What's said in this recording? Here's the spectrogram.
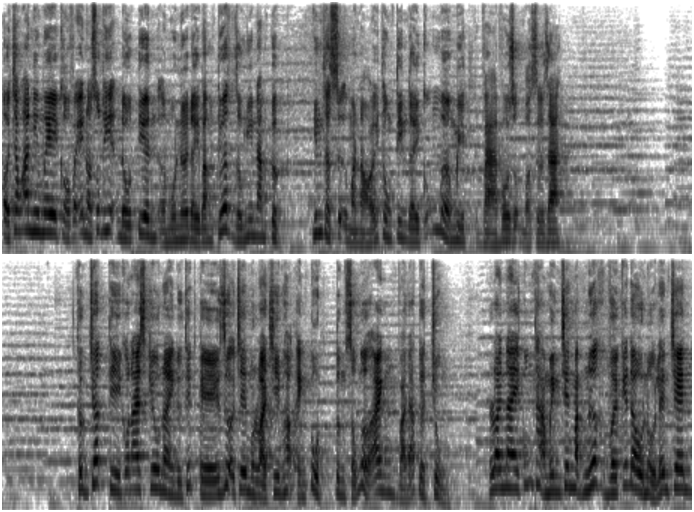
Ở trong anime có vẻ nó xuất hiện đầu tiên ở một nơi đầy băng tuyết giống như Nam Cực, nhưng thật sự mà nói thông tin đấy cũng mờ mịt và vô dụng bỏ xưa ra. Thực chất thì con Ice Cube này được thiết kế dựa trên một loài chim họng cánh cụt từng sống ở Anh và đã tuyệt chủng Loài này cũng thả mình trên mặt nước với cái đầu nổi lên trên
